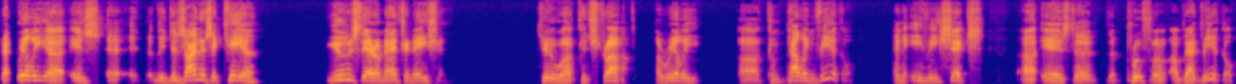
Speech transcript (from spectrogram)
that really uh, is uh, the designers at Kia use their imagination to uh, construct a really uh, compelling vehicle, and the EV6 uh, is the the proof of, of that vehicle.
